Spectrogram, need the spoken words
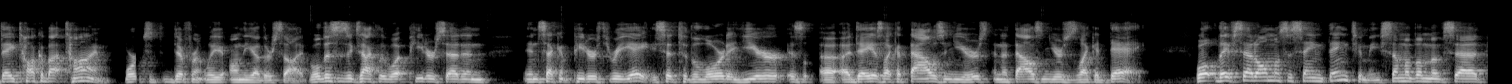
they talk about time works differently on the other side. Well, this is exactly what Peter said in in 2 Peter 3 8. He said, To the Lord, a year is uh, a day is like a thousand years, and a thousand years is like a day. Well, they've said almost the same thing to me. Some of them have said,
